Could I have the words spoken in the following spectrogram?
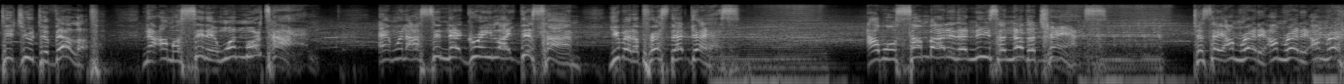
Did you develop? Now, I'm gonna send it one more time. And when I send that green light this time, you better press that gas. I want somebody that needs another chance to say, I'm ready, I'm ready, I'm ready.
